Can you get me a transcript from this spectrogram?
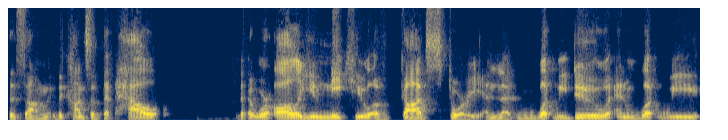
this um the concept that how that we're all a unique hue of God's story and that what we do and what we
